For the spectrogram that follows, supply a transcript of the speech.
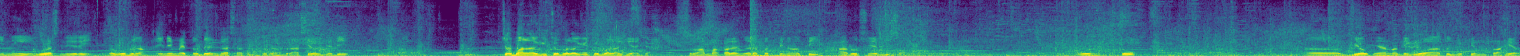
ini gue sendiri gue bilang ini metode nggak satu berhasil. Jadi coba lagi coba lagi coba lagi aja. Selama kalian nggak dapat penalti harusnya bisa. Untuk uh, buildnya nanti gue tunjukin terakhir.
